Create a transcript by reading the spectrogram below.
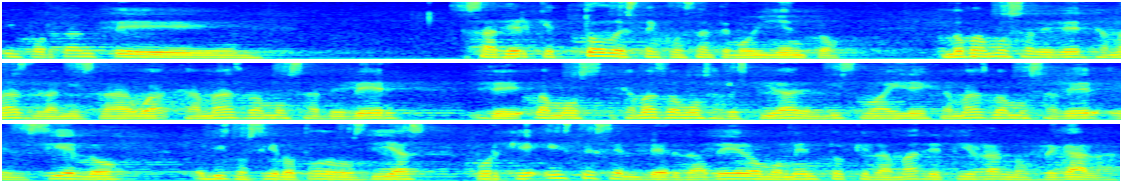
importante saber que todo está en constante movimiento. No vamos a beber jamás de la misma agua, jamás vamos a beber de, vamos, jamás vamos a respirar el mismo aire, jamás vamos a ver el cielo, el mismo cielo todos los días, porque este es el verdadero momento que la Madre Tierra nos regala.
